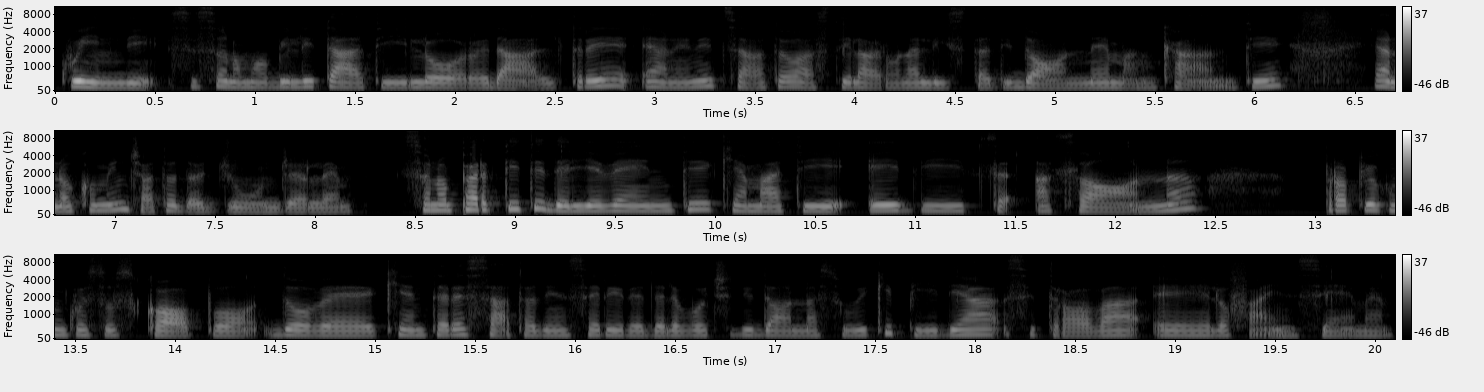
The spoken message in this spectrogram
Quindi si sono mobilitati loro ed altri e hanno iniziato a stilare una lista di donne mancanti e hanno cominciato ad aggiungerle. Sono partiti degli eventi chiamati Edith-a-thon, proprio con questo scopo, dove chi è interessato ad inserire delle voci di donna su Wikipedia si trova e lo fa insieme.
